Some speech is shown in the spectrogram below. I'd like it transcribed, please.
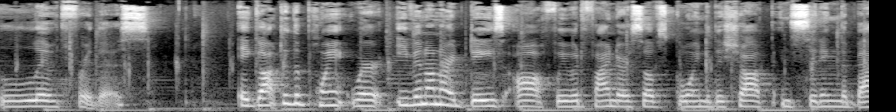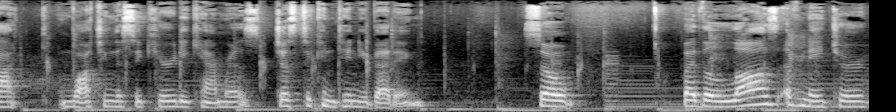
lived for this. It got to the point where even on our days off, we would find ourselves going to the shop and sitting in the back and watching the security cameras just to continue betting. So, by the laws of nature,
